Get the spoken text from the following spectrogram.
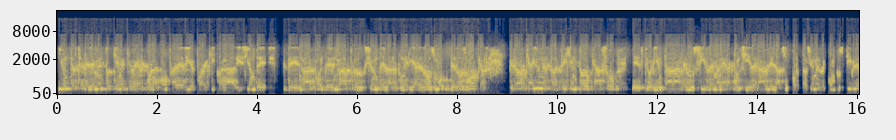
Y un tercer elemento tiene que ver con la compra de Deer Park y con la adición de, de, nueva, de nueva producción de la refinería de dos, de dos bocas creo que hay una estrategia en todo caso este, orientada a reducir de manera considerable las importaciones de combustibles,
